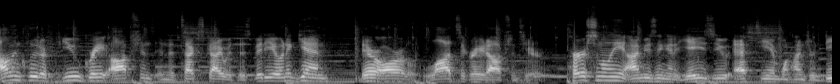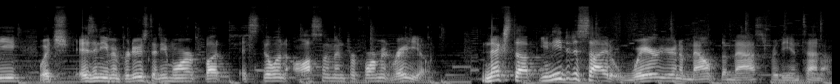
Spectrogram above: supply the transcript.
I'll include a few great options in the text guide with this video, and again, there are lots of great options here. Personally, I'm using a Yaesu FTM100D, which isn't even produced anymore, but it's still an awesome and performant radio. Next up, you need to decide where you're gonna mount the mast for the antenna.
